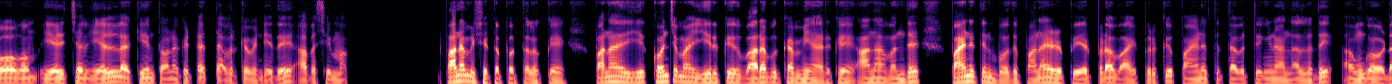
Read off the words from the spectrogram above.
கோபம் எரிச்சல் எல்லாத்தையும் தொணக்கிட்ட தவிர்க்க வேண்டியது அவசியமாக பணம் விஷயத்தை பொறுத்தளவுக்கு பணம் கொஞ்சமாக இருக்குது வரவு கம்மியாக இருக்குது ஆனால் வந்து பயணத்தின் போது பண இழப்பு ஏற்பட வாய்ப்பு இருக்குது பயணத்தை தவிர்த்திங்கன்னா நல்லது. அவங்களோட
